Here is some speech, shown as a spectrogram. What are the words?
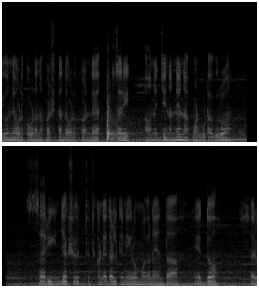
ಇವನ್ನೇ ಹೊಡ್ಕೊಬಿಡೋಣ ಫಸ್ಟ್ ಅಂತ ಹೊಡ್ಕೊಂಡೆ. ಸರಿ, ಅವನ ಅಜ್ಜಿ ನನ್ನೇ ನಾಕ್ ಮಾಡಿಬಿಟ್ಟ ಗುರು. ಸರಿ ಇಂಜೆಕ್ಷನ್ ಚುಚ್ಕೊಂಡು ಎದಳ್ತೀನಿ ಇರೋ ಮಗನೇ ಅಂತ ಎದ್ದು, ಸರಿ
